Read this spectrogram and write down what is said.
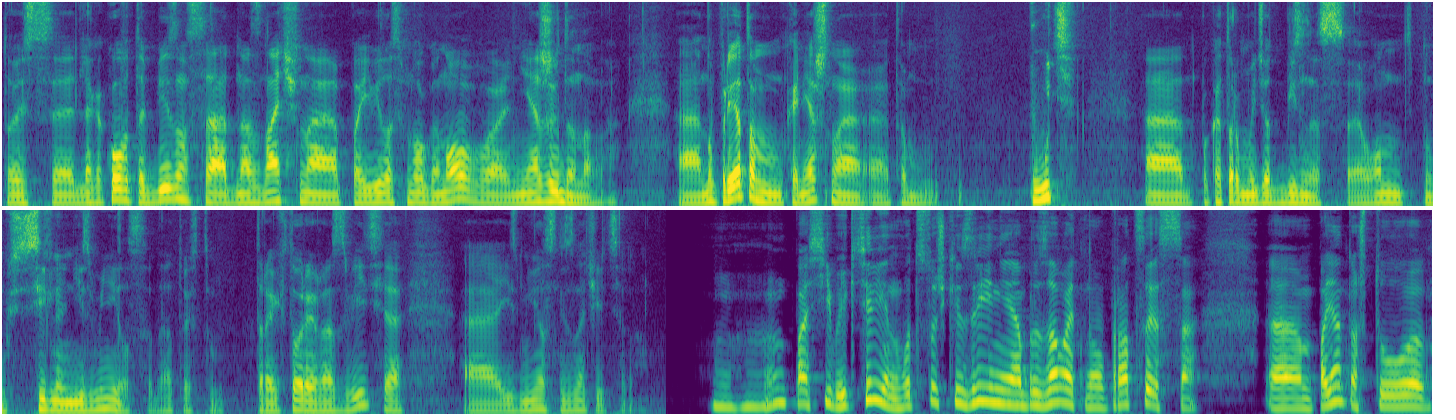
То есть э, для какого-то бизнеса однозначно появилось много нового, неожиданного. Но при этом, конечно, там, путь, по которому идет бизнес, он ну, сильно не изменился. Да? То есть там, траектория развития э, изменилась незначительно. Угу, спасибо. Екатерина, вот с точки зрения образовательного процесса, понятно, что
